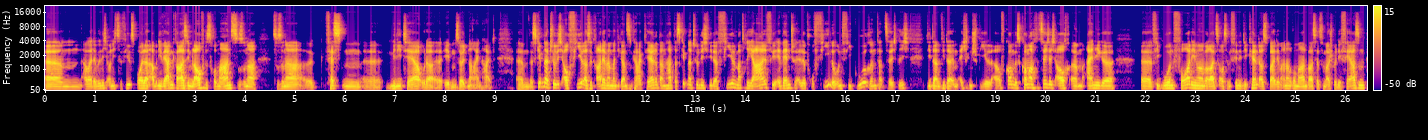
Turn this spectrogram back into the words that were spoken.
Ähm, aber da will ich auch nicht zu viel spoilern. Aber die werden quasi im Laufe des Romans zu so einer, zu so einer äh, festen äh, Militär- oder äh, eben Söldnereinheit. Ähm, es gibt natürlich auch viel, also gerade wenn man die ganzen Charaktere dann hat, das gibt natürlich wieder viel Material für eventuelle Profile und Figuren tatsächlich, die dann wieder im echten Spiel aufkommen. Es kommen auch tatsächlich auch ähm, einige äh, Figuren vor, die man bereits aus Infinity kennt. Also bei dem anderen Roman war es ja zum Beispiel die Fersen.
